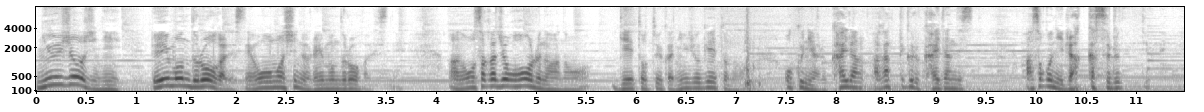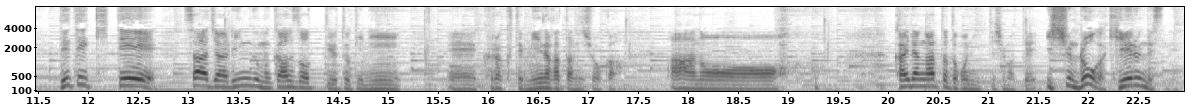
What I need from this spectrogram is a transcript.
入場時にレイモンド・ローがですね。ウォーマシンのレイモンド・ローがですね。あの大阪城ホールのあのゲートというか入場ゲートの奥にある階段上がってくる階段です。ねあそこに落下するっていうね。出てきてさあじゃあリング向かうぞっていう時に、えー、暗くて見えなかったんでしょうか。あのー、階段があったとこに行ってしまって一瞬ローが消えるんですね。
